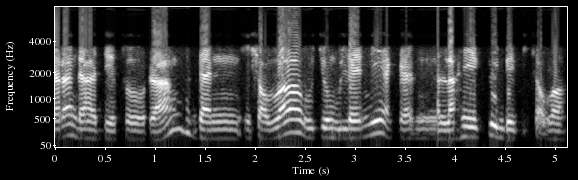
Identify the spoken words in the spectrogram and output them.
sekarang dah ada seorang dan insyaAllah hujung bulan ni akan lahir queen baby insyaAllah.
